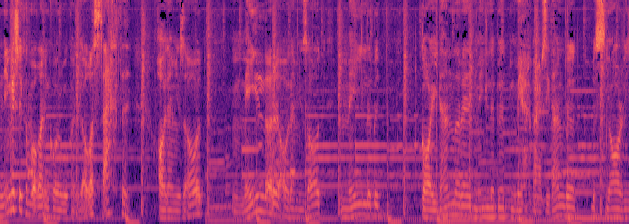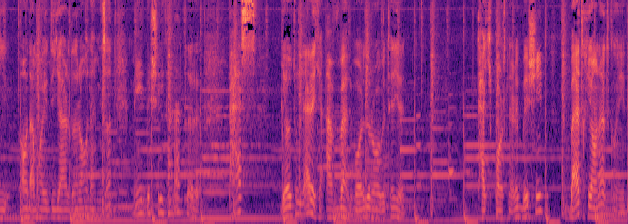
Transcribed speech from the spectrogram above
نمیشه که واقعا این کار بکنی. آقا سخته. آدمیزاد میل داره. آدمیزاد میل به گایدن داره میل به مهر ورزیدن به بسیاری آدم های دیگر داره. آدمیزاد میل به شیطنت داره. پس یادتون نره که اول وارد رابطه تک پارتنره بشید بعد خیانت کنید.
